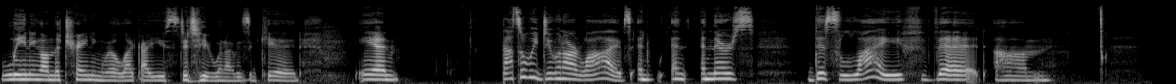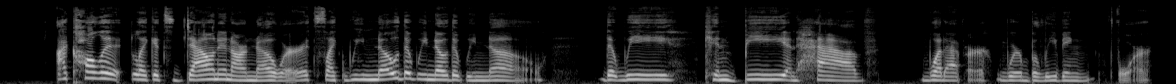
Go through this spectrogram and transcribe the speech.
leaning on the training wheel, like I used to do when I was a kid, and that's what we do in our lives. And and and there's this life that um, I call it like it's down in our knower. It's like we know that we know that we know that we can be and have whatever we're believing for.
